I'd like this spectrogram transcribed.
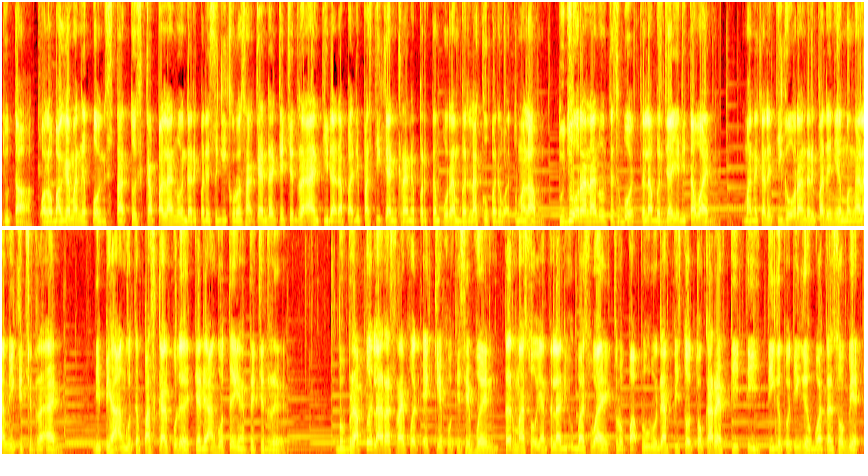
juta. Walau bagaimanapun, status kapal lanun daripada segi kerosakan dan kecederaan tidak dapat dipastikan dipastikan kerana pertempuran berlaku pada waktu malam. Tujuh orang lanun tersebut telah berjaya ditawan, manakala tiga orang daripadanya mengalami kecederaan. Di pihak anggota Pascal pula, tiada anggota yang tercedera. Beberapa laras rifle AK-47 termasuk yang telah diubah suai, kelopak peluru dan pistol Tokarev TT-33 buatan Soviet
